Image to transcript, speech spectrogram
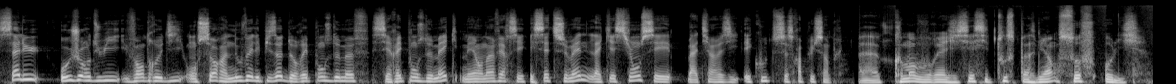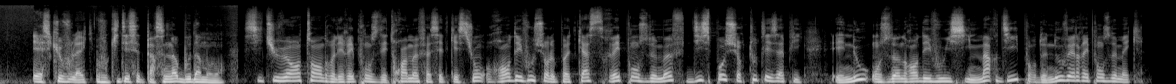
Salut Aujourd'hui, vendredi, on sort un nouvel épisode de Réponse de meuf. C'est Réponse de mec, mais en inversé. Et cette semaine, la question c'est... Bah tiens, vas-y, écoute, ce sera plus simple. Euh, comment vous réagissez si tout se passe bien, sauf au lit? Et est-ce que vous, la- vous quittez cette personne-là au bout d'un moment? Si tu veux entendre les réponses des trois meufs à cette question, rendez-vous sur le podcast Réponse de meuf, dispo sur toutes les applis. Et nous, on se donne rendez-vous ici mardi pour de nouvelles réponses de mecs.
